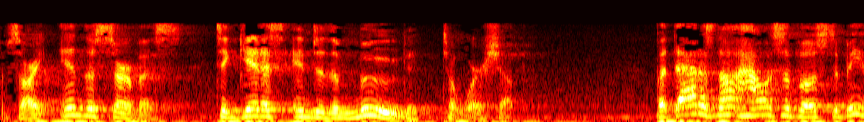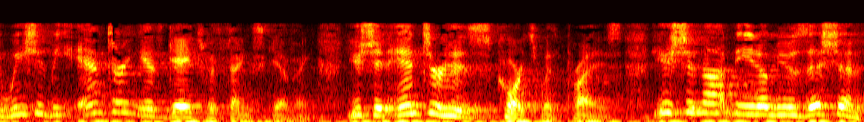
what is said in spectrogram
I'm sorry, in the service to get us into the mood to worship. But that is not how it's supposed to be. We should be entering his gates with thanksgiving. You should enter his courts with praise. You should not need a musician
